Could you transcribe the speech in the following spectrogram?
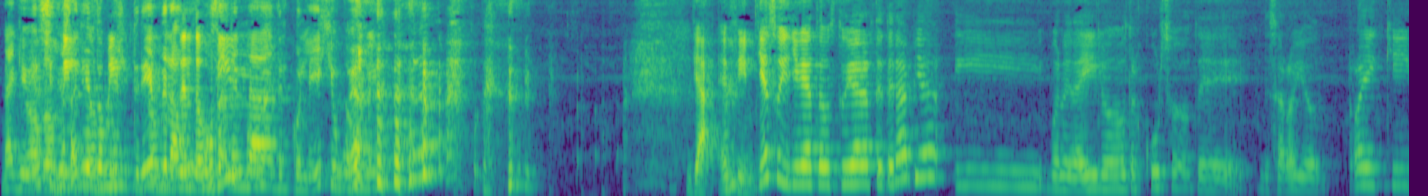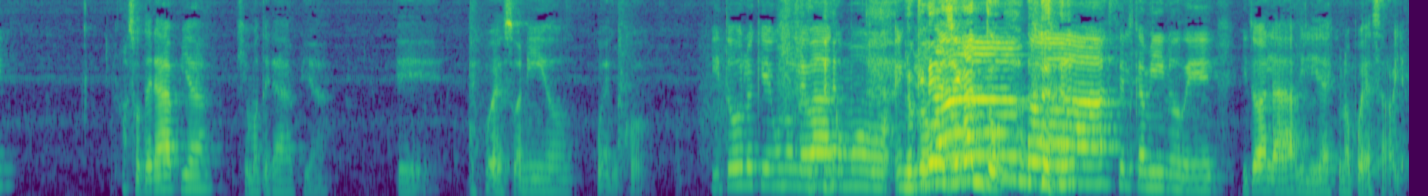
Nada que No, ver, si 2000, yo salí en 2003 de la, del o sea, 2000, de la- del colegio, pues. 2000. Puta. ya, en fin, y eso, y llegué a estudiar arte terapia y bueno, y de ahí los otros cursos de desarrollo Reiki, masoterapia, gemoterapia, eh, después de sonido, cuenco. Y todo lo que uno le va como Lo que le va llegando. hacia el camino de y todas las habilidades que uno puede desarrollar.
